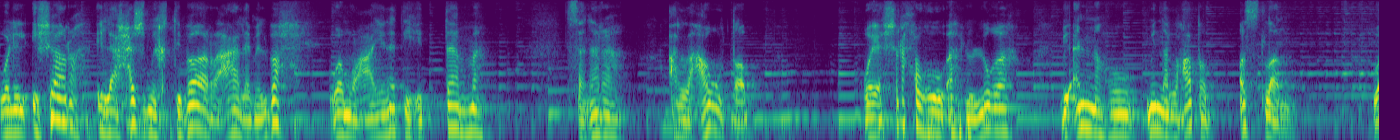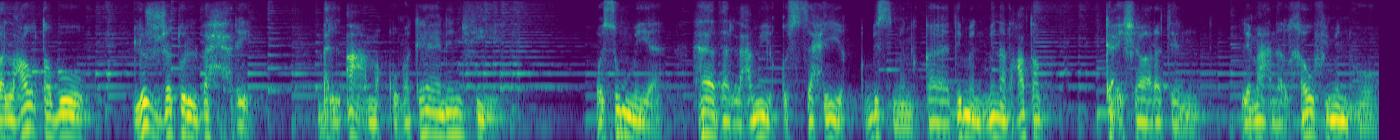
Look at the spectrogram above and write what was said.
وللإشارة إلى حجم اختبار عالم البحر ومعاينته التامة سنرى العوطب ويشرحه أهل اللغة بأنه من العطب أصلا والعوطب لجة البحر بل أعمق مكان فيه. وسمي هذا العميق السحيق باسم قادم من العطب كإشارة لمعنى الخوف منه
